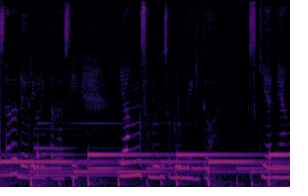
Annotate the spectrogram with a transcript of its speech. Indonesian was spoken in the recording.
dasar dari literasi yang sebelum-sebelumnya gitu. Sekian yang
